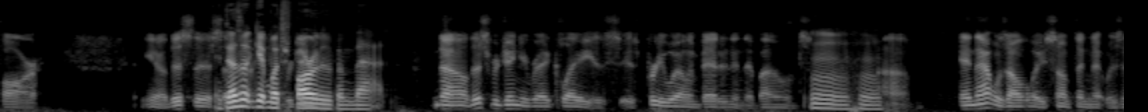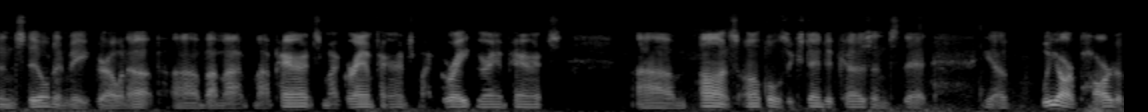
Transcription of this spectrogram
far, you know, this this It doesn't uh, get much Virginia- farther than that. No, this Virginia red clay is is pretty well embedded in the bones. Mm-hmm. Um, and that was always something that was instilled in me growing up uh, by my, my parents, my grandparents, my great grandparents, um, aunts, uncles, extended cousins. That you know we are part of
